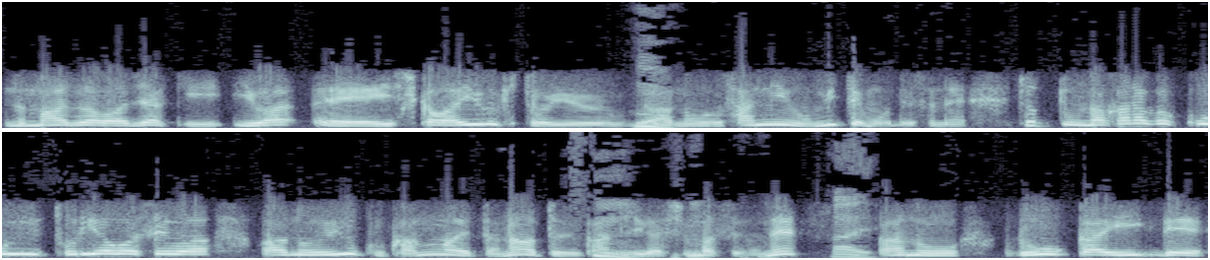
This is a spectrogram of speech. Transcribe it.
沼澤邪気、岩えー石川祐希という、うんあの3人を見ても、ですねちょっとなかなかこういう取り合わせはあのよく考えたなという感じがしますよね。はい。あの老快で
